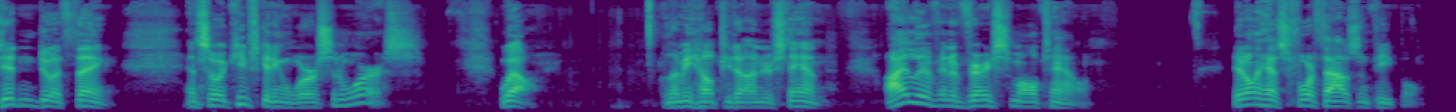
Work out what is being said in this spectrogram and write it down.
Didn't do a thing. And so it keeps getting worse and worse. Well, let me help you to understand. I live in a very small town. It only has 4,000 people.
